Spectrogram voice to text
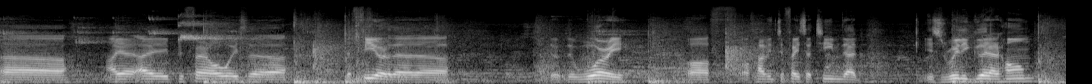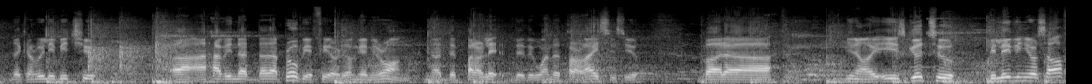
Uh, I, I prefer always the, the fear, the, the, the worry of, of having to face a team that is really good at home, that can really beat you, uh, having that, that appropriate fear. Don't get me wrong, not the, the, the one that paralyzes you, but uh, you know it's good to believe in yourself,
